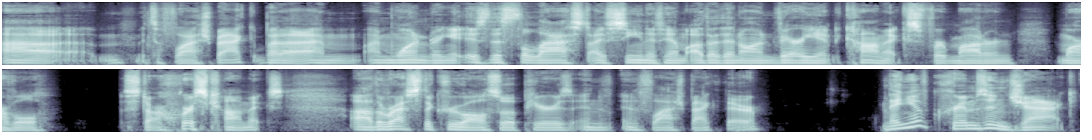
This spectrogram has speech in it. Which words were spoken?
Uh, it's a flashback, but I'm I'm wondering is this the last I've seen of him other than on variant comics for modern Marvel Star Wars comics? Uh, the rest of the crew also appears in in flashback there. Then you have Crimson Jack,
